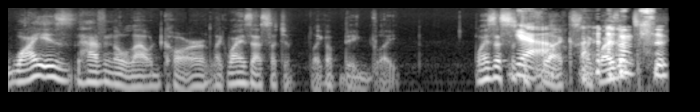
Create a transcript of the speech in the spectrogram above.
why is having a loud car like why is that such a like a big like why is that such yeah. a flex? Like why is that? I'm that so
